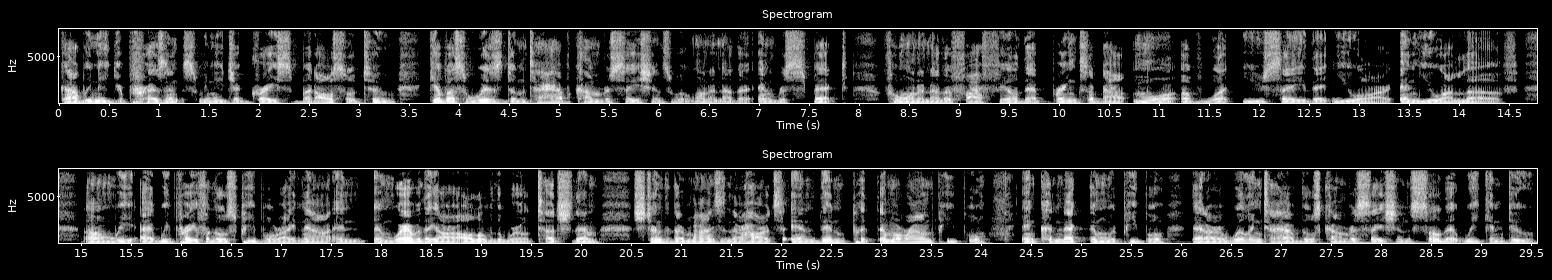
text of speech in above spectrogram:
God, we need your presence. We need your grace, but also to give us wisdom to have conversations with one another and respect for one another. For I feel that brings about more of what you say that you are, and you are love. Um, we uh, we pray for those people right now, and and wherever they are, all over the world, touch them, strengthen their minds and their hearts, and then put them around people and connect them with people that are willing to have those conversations, so that we can do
